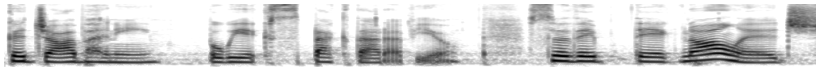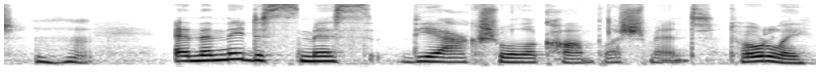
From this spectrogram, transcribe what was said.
Good job, honey, but we expect that of you. So they, they acknowledge, mm-hmm. and then they dismiss the actual accomplishment. Totally.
